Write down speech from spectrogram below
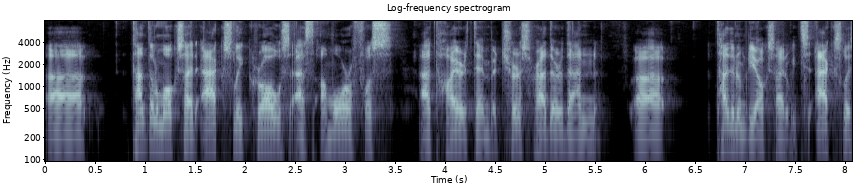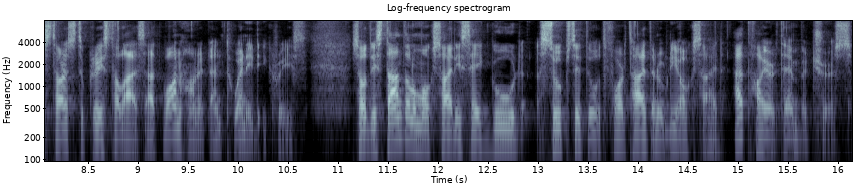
uh, tantalum oxide actually grows as amorphous at higher temperatures rather than uh, titanium dioxide, which actually starts to crystallize at 120 degrees. So this tantalum oxide is a good substitute for titanium dioxide at higher temperatures.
